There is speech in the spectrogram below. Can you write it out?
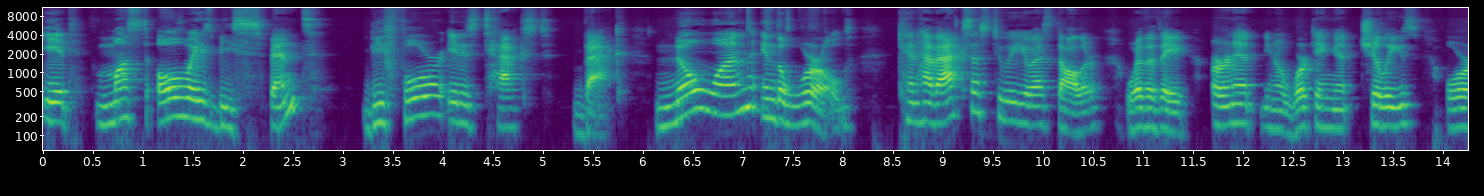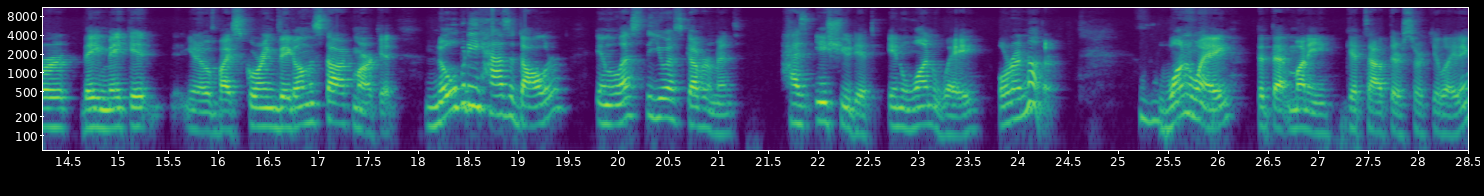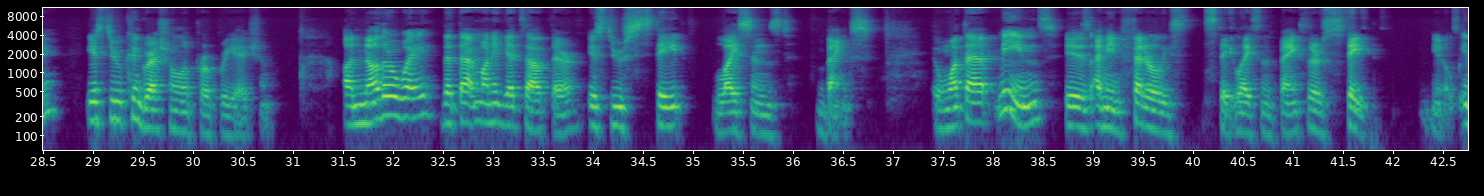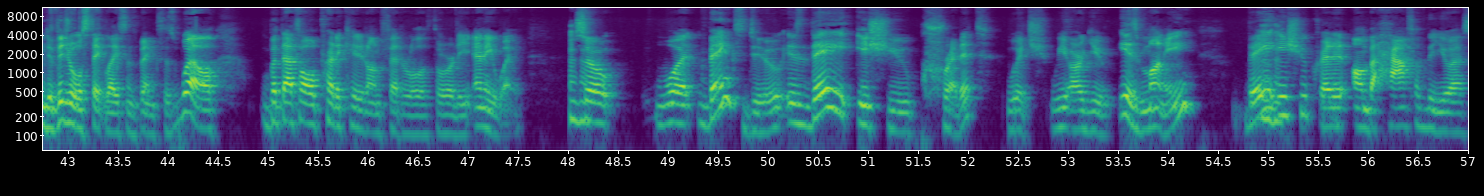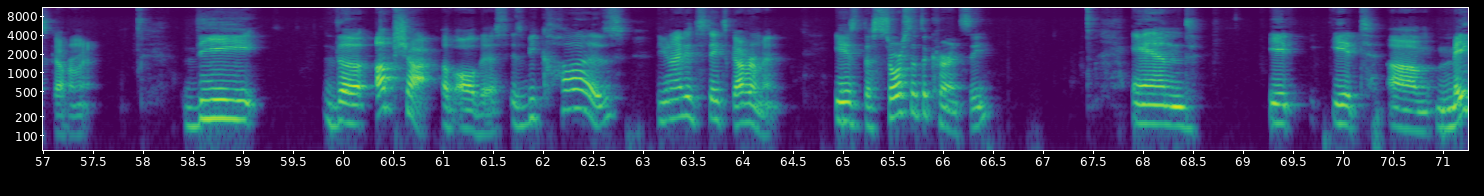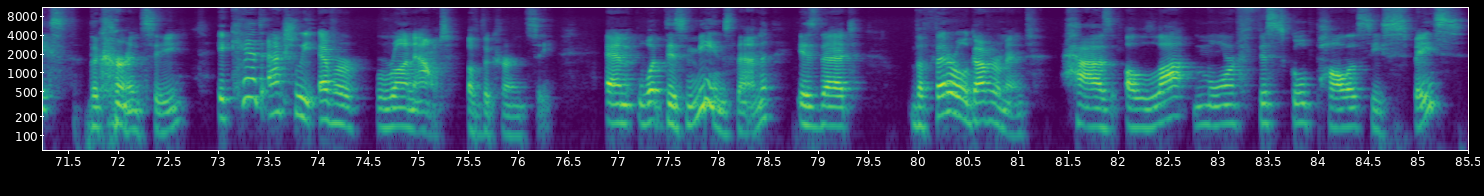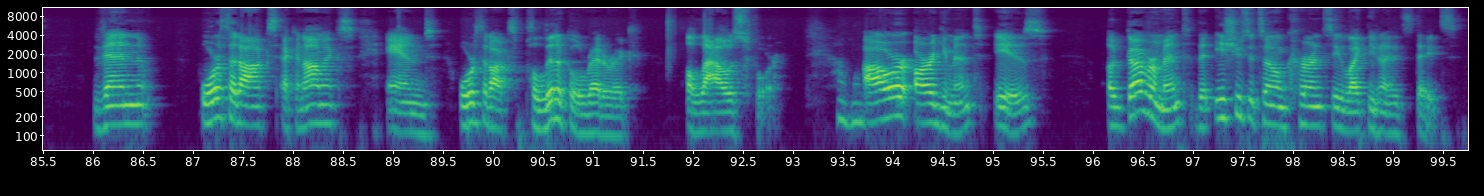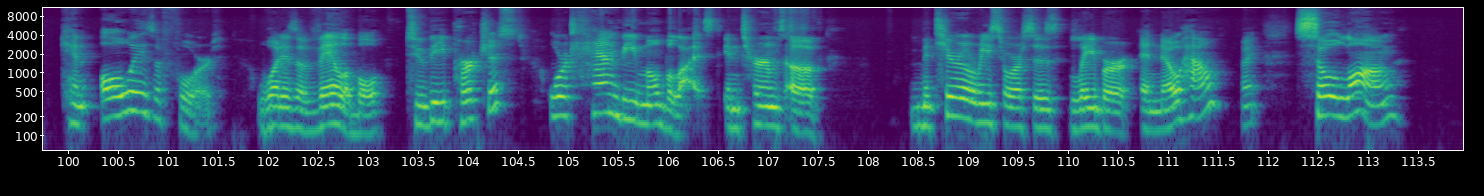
it must always be spent before it is taxed back. No one in the world can have access to a US dollar, whether they earn it, you know, working at Chili's or they make it, you know, by scoring big on the stock market. Nobody has a dollar unless the US government has issued it in one way or another. Mm-hmm. One way that that money gets out there circulating is through congressional appropriation. Another way that that money gets out there is through state licensed banks. And what that means is, I mean, federally state licensed banks, there's state you know, individual state licensed banks as well, but that's all predicated on federal authority anyway. Mm-hmm. So what banks do is they issue credit, which we argue is money. They mm-hmm. issue credit on behalf of the US government. The the upshot of all this is because the United States government is the source of the currency and it it um, makes the currency, it can't actually ever run out of the currency. And what this means then is that the federal government has a lot more fiscal policy space than orthodox economics and orthodox political rhetoric allows for. Mm-hmm. Our argument is a government that issues its own currency like the United States can always afford what is available to be purchased or can be mobilized in terms of material resources, labor, and know how, right? So long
